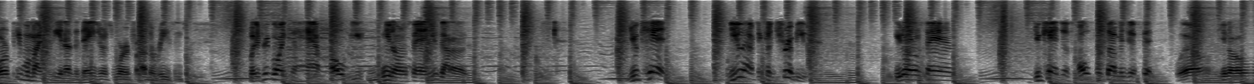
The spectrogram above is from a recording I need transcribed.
Or people might see it as a dangerous word for other reasons. But if you're going to have hope you you know what i'm saying? You gotta you can't you have to contribute. You know what i'm saying? You can't just hope for something and just sit. Well you know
